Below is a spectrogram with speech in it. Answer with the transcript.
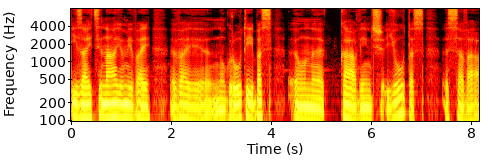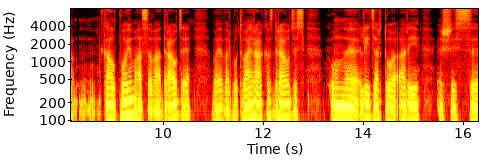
izaicinājumi vai, vai nu, grūtības un eh, kā viņš jūtas, savā kalpojumā, savā draudzē, vai varbūt vairākas draudzes, un e, līdz ar to arī šis e,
